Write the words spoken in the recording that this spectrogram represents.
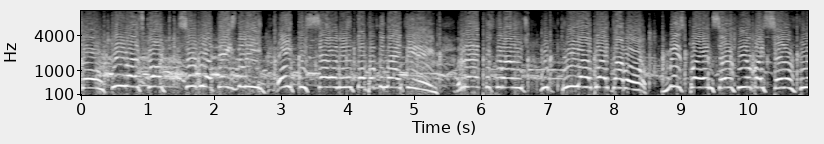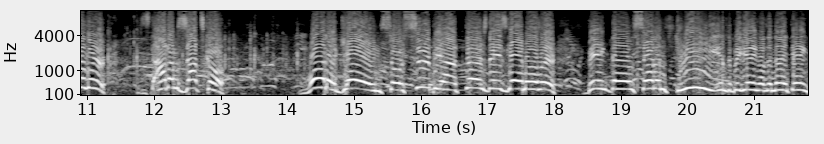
So three runs scored. Serbia takes the lead. Eight to seven in the top of the ninth inning. Ranko Stevanovic with three RBI double. Misplay in center field by center fielder Adam Zatsko. What a game! So Serbia this game over, being down 7-3 in the beginning of the ninth inning,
